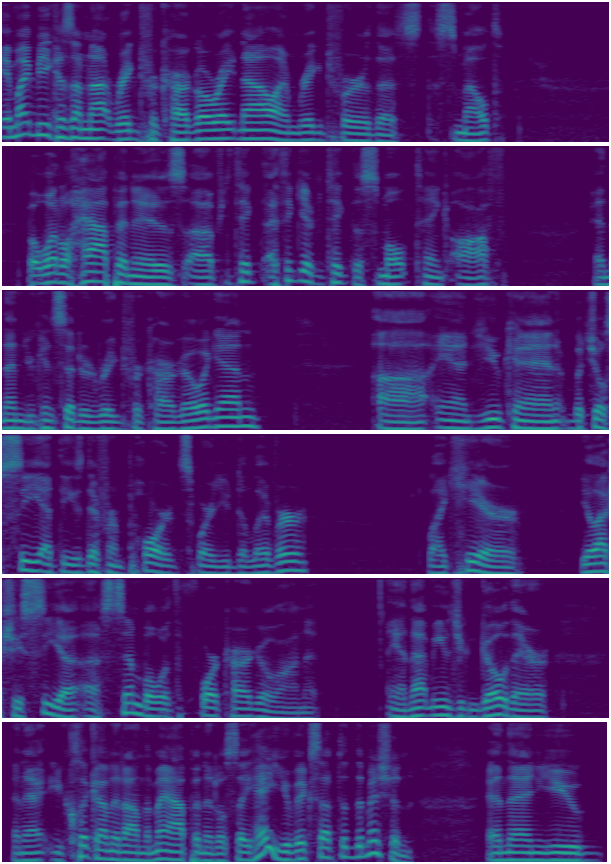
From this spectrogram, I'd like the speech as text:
it might be because I'm not rigged for cargo right now. I'm rigged for the, the smelt. But what'll happen is uh, if you take, I think you have to take the smolt tank off, and then you're considered rigged for cargo again. Uh, and you can, but you'll see at these different ports where you deliver, like here, you'll actually see a, a symbol with four cargo on it, and that means you can go there and you click on it on the map, and it'll say, "Hey, you've accepted the mission." And then you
